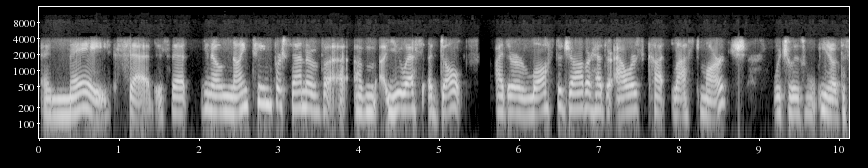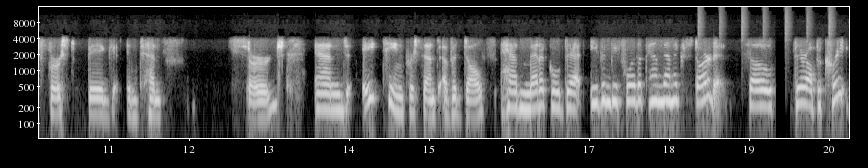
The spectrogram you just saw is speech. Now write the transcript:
in May said is that, you know, 19% of uh, um, U.S. adults either lost a job or had their hours cut last March, which was, you know, the first big intense surge, and 18% of adults had medical debt even before the pandemic started. So they're up a creek.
